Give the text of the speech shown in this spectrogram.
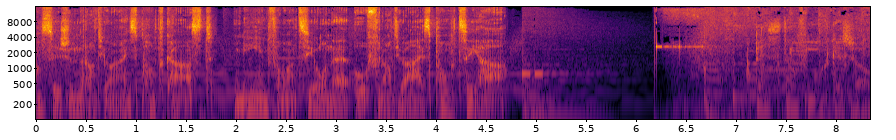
Das ist ein Radio 1 Podcast. Mehr Informationen auf radio1.ch. Best auf Morgenshow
